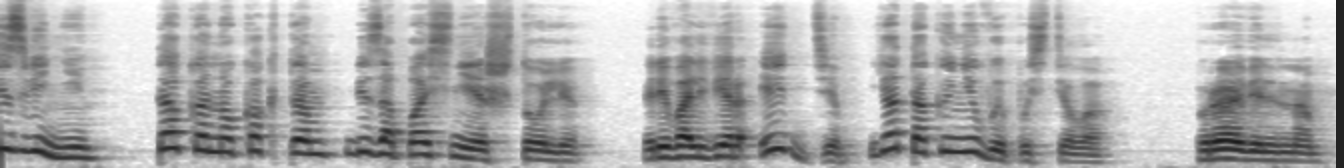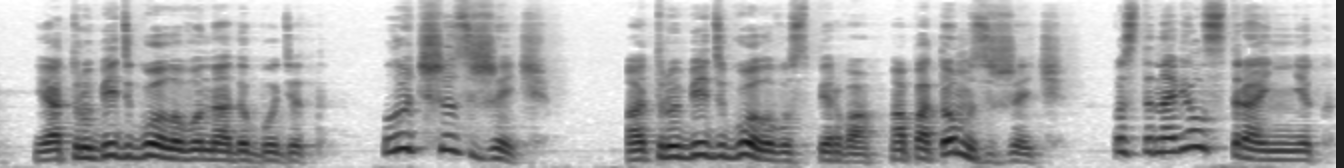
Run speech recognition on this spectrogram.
«Извини, так оно как-то безопаснее, что ли. Револьвер Эдди я так и не выпустила». «Правильно. И отрубить голову надо будет. Лучше сжечь». «Отрубить голову сперва, а потом сжечь», — постановил странник.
